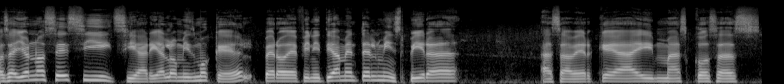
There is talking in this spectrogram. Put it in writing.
O sea, yo no sé si, si haría lo mismo que él, pero definitivamente él me inspira a saber que hay más cosas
